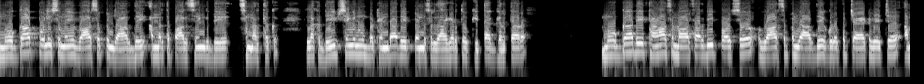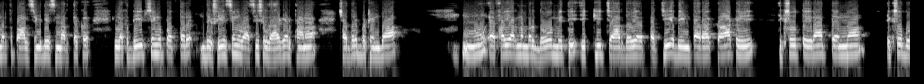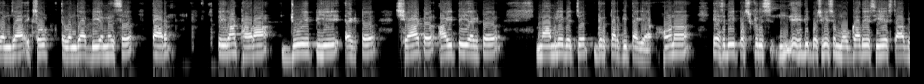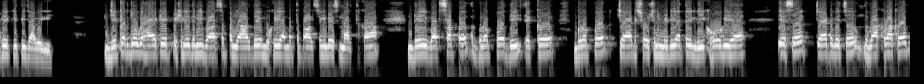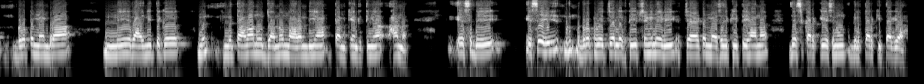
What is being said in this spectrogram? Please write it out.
Moga police ਨੇ ਵਾਰਸ ਪੰਜਾਬ ਦੇ ਅਮਰਤਪਾਲ ਸਿੰਘ ਦੇ ਸਮਰਥਕ ਲਖਦੀਪ ਸਿੰਘ ਨੂੰ ਬਠਿੰਡਾ ਦੇ ਪਿੰਡ ਸਰਦਾਰਗੜ੍ਹ ਤੋਂ ਕੀਤਾ ਗ੍ਰਿਫਤਾਰ। ਮੋਗਾ ਦੇ ਥਾਣਾ ਸਮਾਲਸਰ ਦੀ ਪੁਲਿਸ ਵਾਰਸ ਪੰਜਾਬ ਦੇ ਗਰੁੱਪ ਚੈਟ ਵਿੱਚ ਅਮਰਤਪਾਲ ਸਿੰਘ ਦੇ ਸਮਰਥਕ ਲਖਦੀਪ ਸਿੰਘ ਪੁੱਤਰ ਜਗਸੀਰ ਸਿੰਘ ਵਾਸੀ ਸਰਦਾਰਗੜ੍ਹ ਥਾਣਾ ਸਦਰ ਬਠਿੰਡਾ ਨੂੰ ਐਫ ਆਈ ਆਰ ਨੰਬਰ 2 ਮਿਤੀ 21/4/2025 ਅਧੀਨ ਧਾਰਾ 61 113 3 152 153 ਬੀਐਨਐਸ ਧਾਰਨ 13 18 ਯੂਏਪੀਏ ਐਕਟ 66 ਆਈਟੀ ਐਕਟ ਮਾਮਲੇ ਵਿੱਚ ਗ੍ਰਿਫਤਾਰ ਕੀਤਾ ਗਿਆ। ਹੁਣ ਇਸ ਦੀ ਪੁੱਛਗਿੱਛ, ਇਸ ਦੀ ਪੁੱਛਗਿੱਛ ਮੋਗਾ ਦੇ ਸੀਏ ਸਟਾਫ ਵਿਖੇ ਕੀਤੀ ਜਾਵੇਗੀ। ਜ਼ਿਕਰਯੋਗ ਹੈ ਕਿ ਪਿਛਲੇ ਦਿਨੀ ਵਾਰਸ ਪੰਜਾਬ ਦੇ ਮੁਖੀ ਅਮਰਤਪਾਲ ਸਿੰਘ ਦੇ ਸਮਰਥਕਾਂ ਦੇ WhatsApp ਗਰੁੱਪ ਦੀ ਇੱਕ ਗਰੁੱਪ ਚੈਟ ਸੋਸ਼ਲ ਮੀਡੀਆ ਤੇ ਲੀਕ ਹੋ ਗਈ ਹੈ। ਇਸ ਚੈਟ ਵਿੱਚ ਵੱਖ-ਵੱਖ ਗਰੁੱਪ ਮੈਂਬਰਾਂ ਨੇ ਰਾਜਨੀਤਿਕ ਨੇਤਾਵਾਂ ਨੂੰ ਜਾਨੋਂ ਮਾਰਨ ਦੀਆਂ ਧਮਕੀਆਂ ਦਿੱਤੀਆਂ ਹਨ। ਇਸ ਦੇ, ਇਸੇ ਹੀ ਗਰੁੱਪ ਵਿੱਚ ਲਖਦੀਪ ਸਿੰਘ ਨੇ ਵੀ ਚੈਟ ਮੈਸੇਜ ਕੀਤੇ ਹਨ, ਜਿਸ ਕਰਕੇ ਇਸ ਨੂੰ ਗ੍ਰਿਫਤਾਰ ਕੀਤਾ ਗਿਆ।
